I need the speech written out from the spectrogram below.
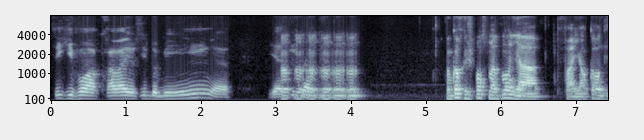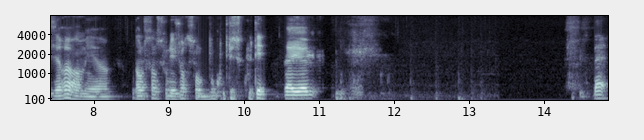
aussi qui font leur travail aussi de lobbying. euh, Il y a hum, hum, hum. Encore que je pense maintenant, il y a, enfin, il y a encore des erreurs, hein, mais euh, dans le sens où les joueurs sont beaucoup plus scoutés. Ben,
